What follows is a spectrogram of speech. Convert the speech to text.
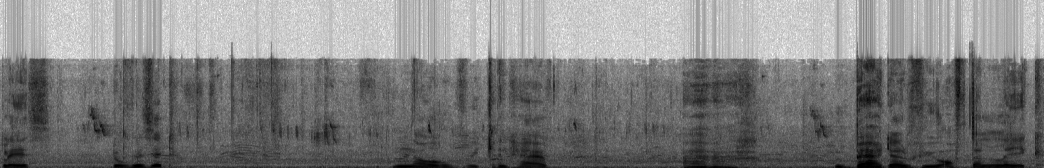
place to visit? Now we can have a better view of the lake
